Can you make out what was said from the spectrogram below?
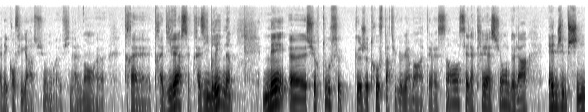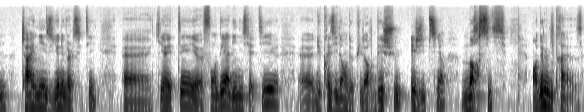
à des configurations euh, finalement euh, très, très diverses et très hybrides. Mais surtout ce que je trouve particulièrement intéressant, c'est la création de la Egyptian Chinese University, qui a été fondée à l'initiative euh, du président depuis lors déchu égyptien Morsi en 2013.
